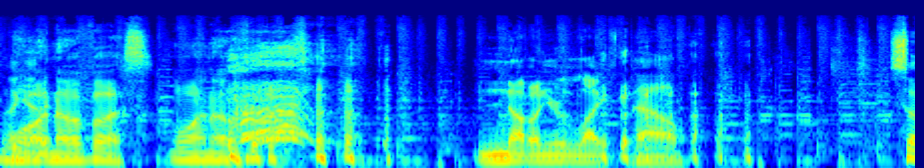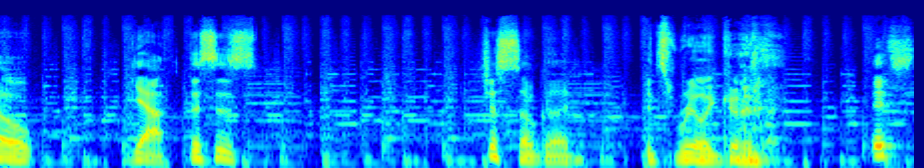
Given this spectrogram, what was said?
I get One it. of us. One of us. Not on your life, pal. so, yeah, this is just so good. It's really good. It's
